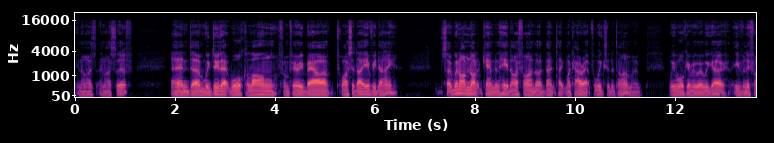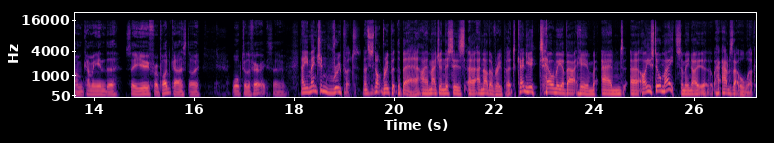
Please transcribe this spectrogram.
You know, I, and I surf, and um, we do that walk along from Fairy Bower twice a day, every day. So when I'm not at Camden Head, I find I don't take my car out for weeks at a time. I, we walk everywhere we go. Even if I'm coming in to see you for a podcast, I walk to the ferry. So now you mentioned Rupert. Now this is not Rupert the bear. I imagine this is uh, another Rupert. Can you tell me about him? And uh, are you still mates? I mean, uh, how does that all work?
